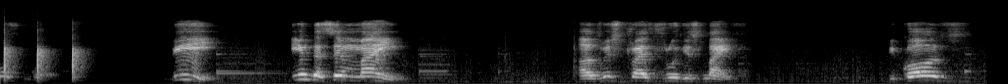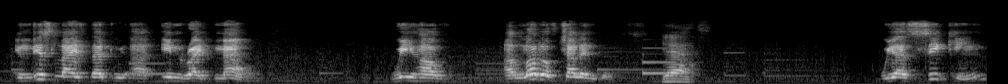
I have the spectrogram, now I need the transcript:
possible, be in the same mind as we strive through this life. Because in this life that we are in right now, we have a lot of challenges. Yes. We are seeking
